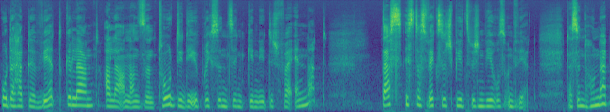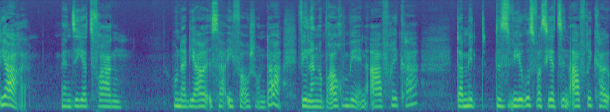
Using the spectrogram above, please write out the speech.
oder hat der Wirt gelernt, alle anderen sind tot, die, die übrig sind, sind genetisch verändert? Das ist das Wechselspiel zwischen Virus und Wirt. Das sind 100 Jahre. Wenn Sie jetzt fragen, 100 Jahre ist HIV schon da, wie lange brauchen wir in Afrika, damit das Virus, was jetzt in Afrika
